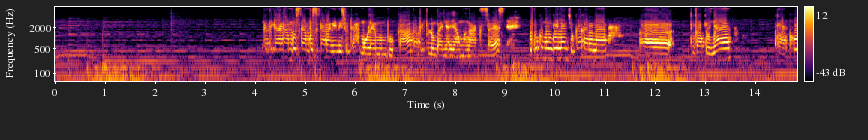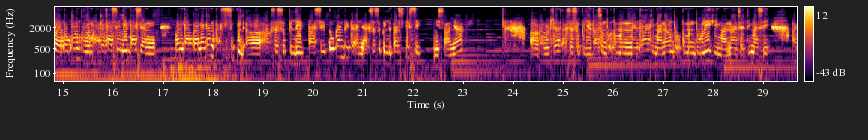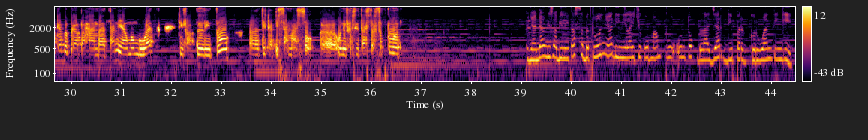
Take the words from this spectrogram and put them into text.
Ketika kampus-kampus sekarang ini sudah mulai membuka, tapi belum banyak yang mengakses, itu kemungkinan juga karena uh, difabelnya ragu ataupun belum ada fasilitas yang lengkap. Karena kan aksesibil, uh, aksesibilitas itu kan tidak hanya aksesibilitas fisik. Misalnya uh, kalau dilihat aksesibilitas untuk teman netra gimana untuk teman tuli gimana. Jadi masih ada beberapa hambatan yang membuat difabel itu uh, tidak bisa masuk ke universitas tersebut Penyandang disabilitas sebetulnya dinilai cukup mampu untuk belajar di perguruan tinggi.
